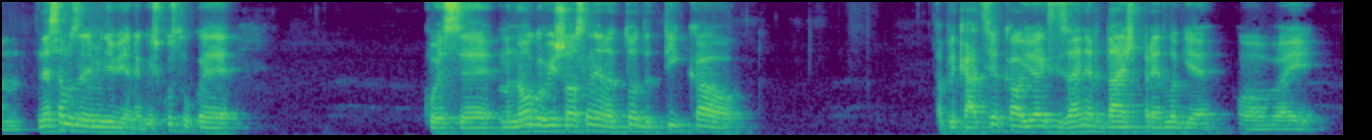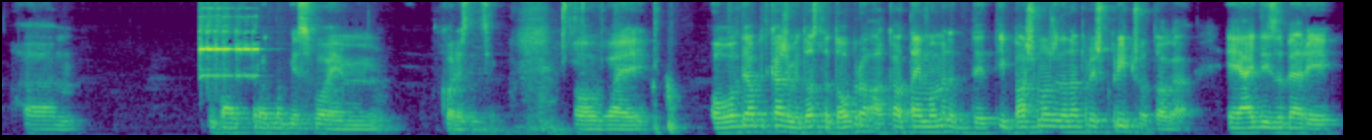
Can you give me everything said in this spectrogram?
um, ne samo zanimljivije, nego iskustvo koje je koje se mnogo više oslanja na to da ti kao aplikacija, kao UX dizajner daješ predloge ovaj, um, daješ predloge svojim korisnicima. Ovaj, ovo ovde opet kažem je dosta dobro, ali kao taj moment gde ti baš možeš da napraviš priču od toga. E, ajde izaberi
